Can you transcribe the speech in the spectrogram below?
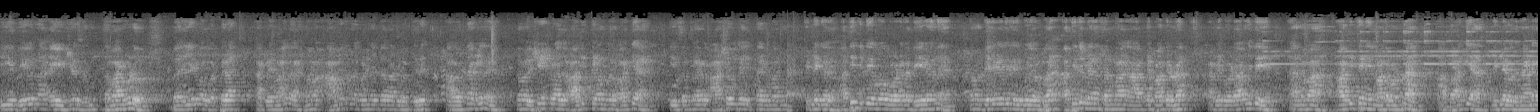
ಈ ದೇವನ ಈ ವಿಶೇಷ ಸಮಾರಂಭಗಳು ಏನು ಬರ್ತೀರಾ ಆ ಕಡೆ ಮಾತ್ರ ನಮ್ಮ ಆಮಂತ್ರಣ ಪಂಡಿತರಾಗಿ ಬರ್ತೀರಿ ಆ ಹೊತ್ತಾಗಲೇ ನಮ್ಮ ವಿಶೇಷವಾದ ಆದಿತ್ಯವಂತರ ಭಾಗ್ಯ ಈ ಸಂಸಾರ ಆಶೋಜ ಇದ್ದಾಗ ಮಾತ್ರ. ಇಡ್ಲಿಕ್ಕೆ ಅತಿಥಿ ದೇವ ಒಳಗ ದೇವರನ್ನ ನಮ್ಮ ಬೇರೆ ಬೇರೆ ಪೂಜೆ ಅತಿಥಿಗಳನ್ನು ಸನ್ಮಾನ, ಆಜ್ಞೆ ಮಾತಾಡೋಣ ಅಲ್ಲಿ ಓಡಾಡಿದ್ವಿ ನಮ್ಮ ಆದಿತ್ಯನೇನು ಮಾತಾಡೋಣ ಆ ಭಾಗ್ಯ ನಿಗಲೇ ಹೋದ ನನಗ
